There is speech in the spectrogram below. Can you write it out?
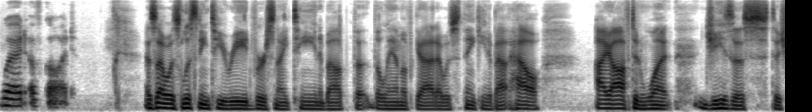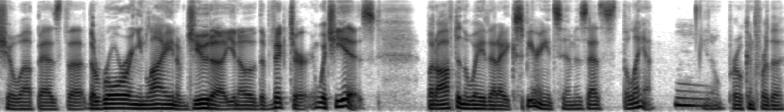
Word of God. As I was listening to you read verse 19 about the, the Lamb of God, I was thinking about how I often want Jesus to show up as the the roaring lion of Judah, you know, the victor, which he is. But often the way that I experience him is as the lamb, mm. you know, broken for the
